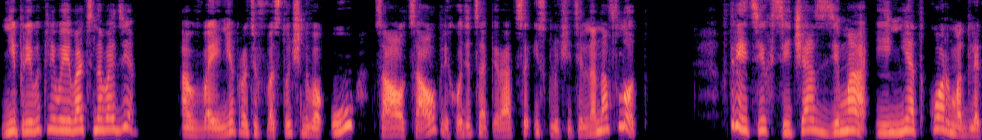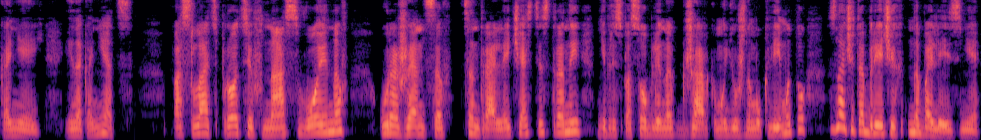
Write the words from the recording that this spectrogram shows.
не привыкли воевать на воде, а в войне против восточного У Цао-Цао приходится опираться исключительно на флот. В-третьих, сейчас зима и нет корма для коней. И, наконец, послать против нас воинов, уроженцев центральной части страны, не приспособленных к жаркому южному климату, значит обречь их на болезни.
